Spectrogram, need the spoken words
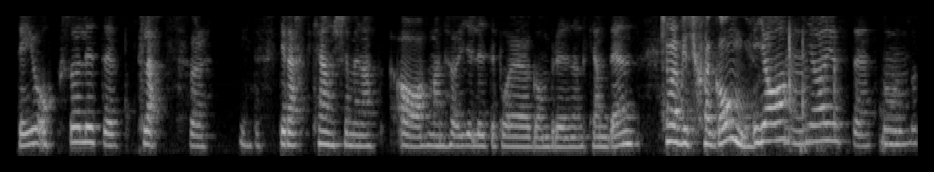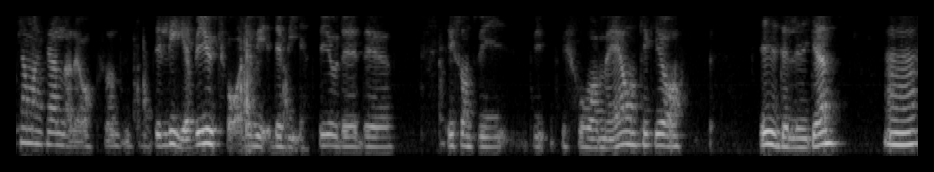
Det är ju också lite plats för, inte skratt kanske, men att ja, man höjer lite på ögonbrynen. Kan den... Kan man viss jargong? Ja, mm. ja just det. Så, mm. så kan man kalla det också. Det lever ju kvar, det, det vet vi ju. Det, det, det är sånt vi, vi, vi, får vara med om tycker jag. Ideligen. Mm.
